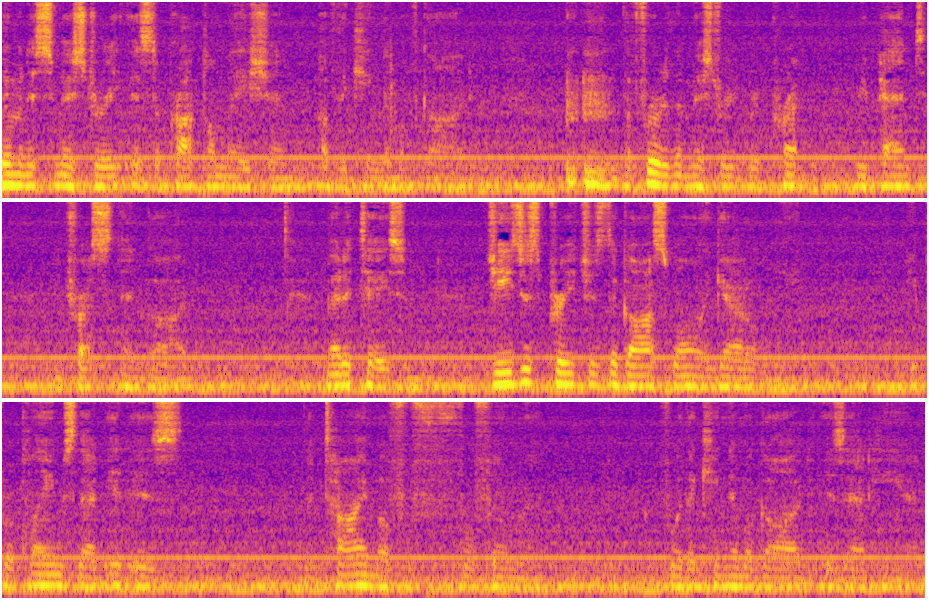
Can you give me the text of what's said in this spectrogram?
luminous mystery is the proclamation of the kingdom of God. the fruit of the mystery, repent, repent and trust in God. Meditation. Jesus preaches the gospel in Galilee. He proclaims that it is the time of fulfillment, for the kingdom of God is at hand.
